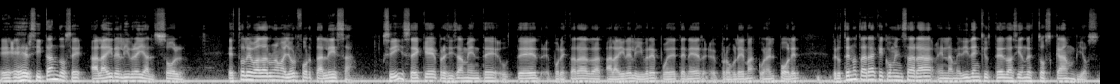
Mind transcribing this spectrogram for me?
eh, ejercitándose al aire libre y al sol. Esto le va a dar una mayor fortaleza. Sí, sé que precisamente usted por estar al aire libre puede tener eh, problemas con el polen pero usted notará que comenzará en la medida en que usted va haciendo estos cambios,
